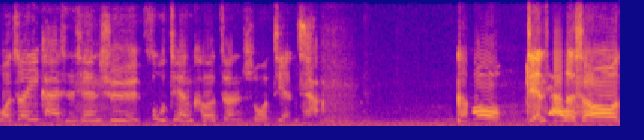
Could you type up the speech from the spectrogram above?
我最一开始先去复健科诊所检查，然后检查的时候，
